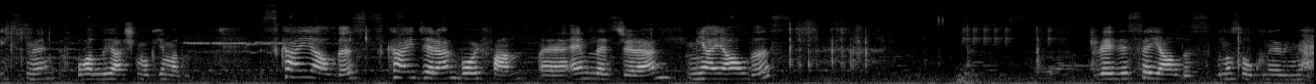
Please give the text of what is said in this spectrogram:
X mi? Vallahi aşkım okuyamadım. Sky Yaldız, Sky Ceren Boyfan, e, Endless Ceren, Mia Yaldız, VDS Yaldız. Bu nasıl okunuyor bilmiyorum.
